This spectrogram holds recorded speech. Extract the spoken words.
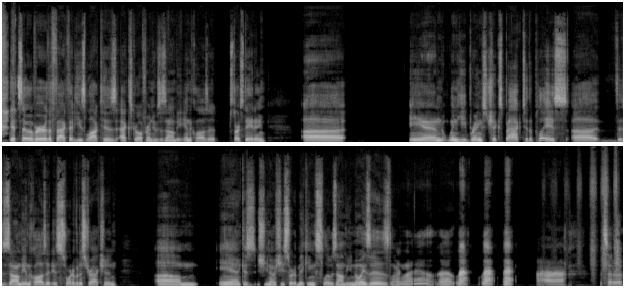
gets over the fact that he's locked his ex girlfriend, who's a zombie, in the closet. Starts dating. Uh, and when he brings chicks back to the place, uh, the zombie in the closet is sort of a distraction. Um, and because you know she's sort of making slow zombie noises, like etc.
